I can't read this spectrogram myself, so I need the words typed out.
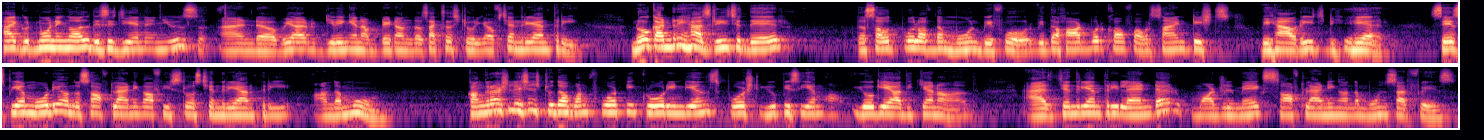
Hi, good morning, all. This is GNI News, and uh, we are giving an update on the success story of Chandrayaan 3. No country has reached there, the south pole of the moon, before. With the hard work of our scientists, we have reached here, says PM Modi on the soft landing of ISRO's Chandrayaan 3 on the moon. Congratulations to the 140 crore Indians post UPCM Yogi Adityanath as Chandrayaan 3 lander module makes soft landing on the moon surface.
